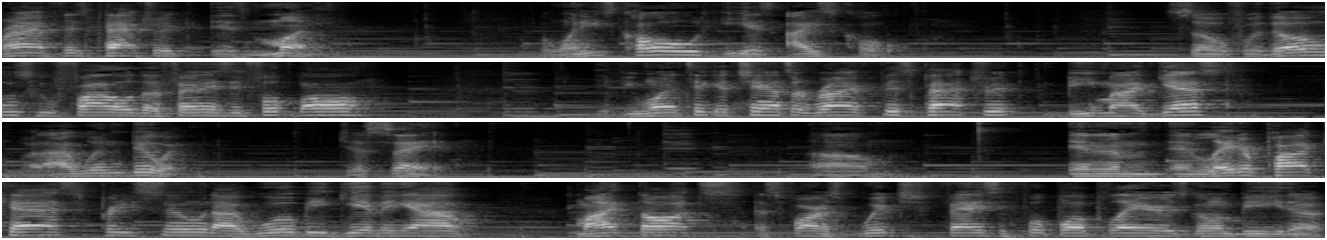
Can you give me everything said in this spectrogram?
Ryan Fitzpatrick is money. But when he's cold, he is ice cold. So for those who follow the fantasy football, if you want to take a chance on Ryan Fitzpatrick, be my guest, but I wouldn't do it. Just saying. Um, in a, in a later podcast, pretty soon, I will be giving out my thoughts as far as which fantasy football player is going to be the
